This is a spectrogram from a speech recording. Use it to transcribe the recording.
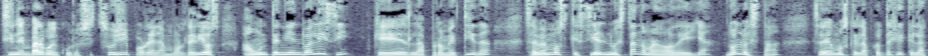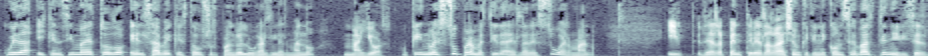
Sin embargo, en Kuroshitsuji, por el amor de Dios, aún teniendo a Lizzie, que es la prometida, sabemos que si él no está enamorado de ella, no lo está, sabemos que la protege, que la cuida y que encima de todo él sabe que está usurpando el lugar del hermano mayor, ¿ok? No es su prometida, es la de su hermano. Y de repente ves la relación que tiene con Sebastián y dices,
